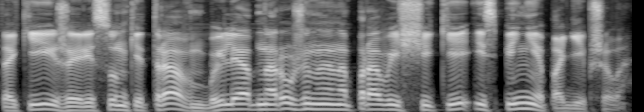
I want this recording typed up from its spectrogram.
Такие же рисунки травм были обнаружены на правой щеке и спине погибшего.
